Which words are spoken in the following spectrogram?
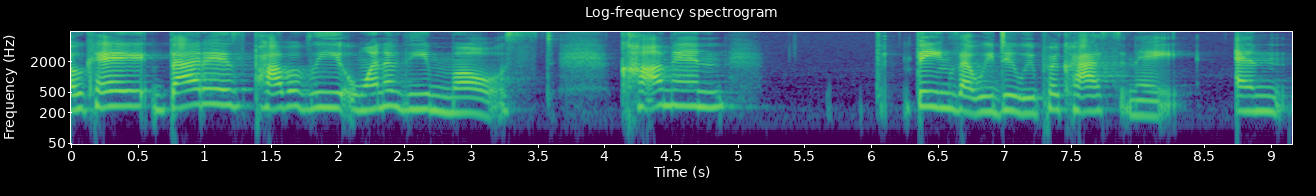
Okay? That is probably one of the most common things that we do. We procrastinate and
